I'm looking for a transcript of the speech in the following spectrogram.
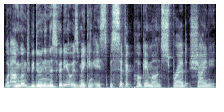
what I'm going to be doing in this video is making a specific Pokemon spread shiny.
